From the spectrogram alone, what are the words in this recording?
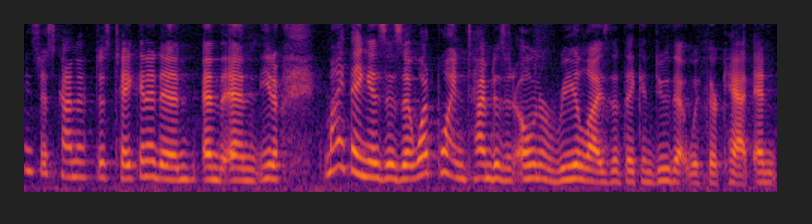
he's just kind of just taking it in, and and you know, my thing is, is at what point in time does an owner realize that they can do that with their cat? And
